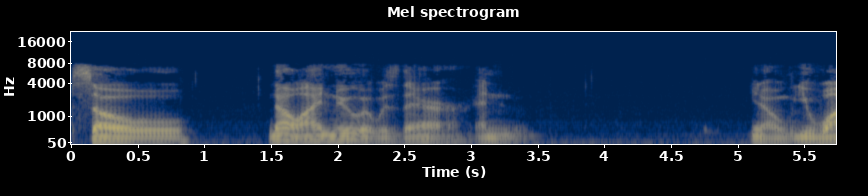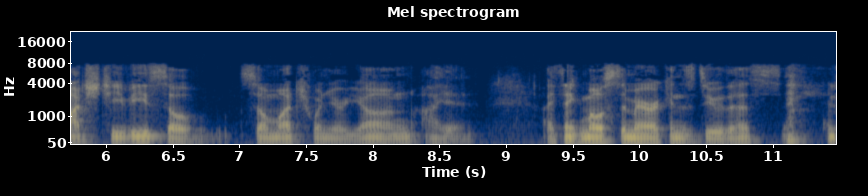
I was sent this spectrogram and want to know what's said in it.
so no, I knew it was there, and you know, you watch TV so so much when you're young. I I think most Americans do this.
